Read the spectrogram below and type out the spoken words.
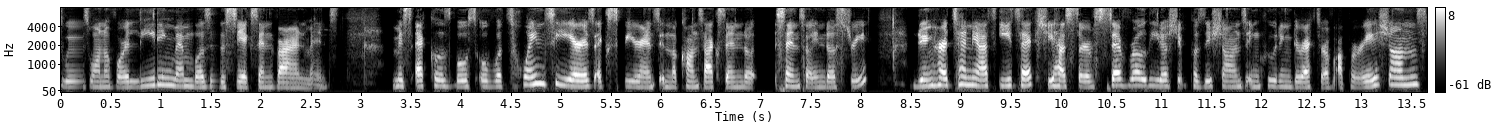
which is one of our leading members in the CX environment. Ms. Eckels boasts over 20 years experience in the contact center industry. During her tenure at Etech, she has served several leadership positions, including Director of Operations,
